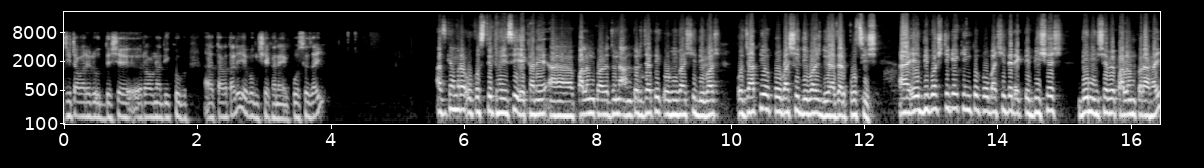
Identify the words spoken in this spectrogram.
জি টাওয়ারের উদ্দেশ্যে রওনা দিই খুব তাড়াতাড়ি এবং সেখানে পৌঁছে যাই। আজকে আমরা উপস্থিত হয়েছি এখানে পালন করার জন্য আন্তর্জাতিক অভিবাসী দিবস ও জাতীয় প্রবাসী দিবস দুই হাজার পঁচিশ। এই দিবসটিকে কিন্তু প্রবাসীদের একটি বিশেষ দিন হিসেবে পালন করা হয়।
